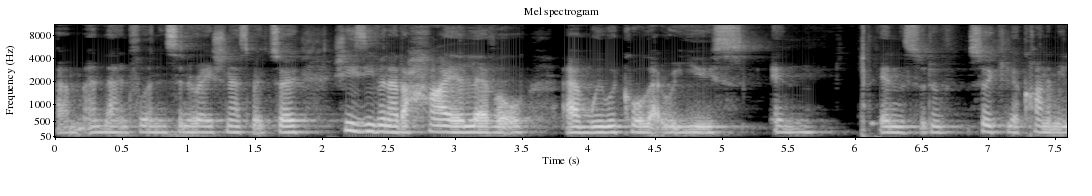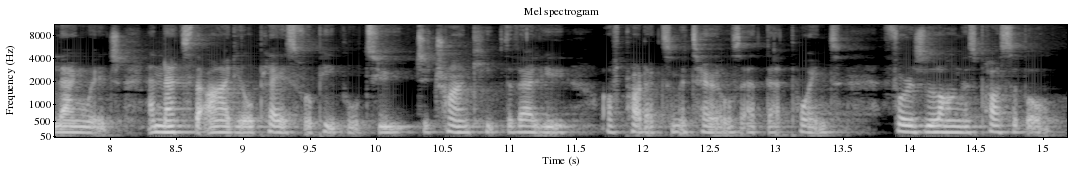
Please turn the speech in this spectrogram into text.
um, and landfill and incineration aspect. So she's even at a higher level. Um, we would call that reuse in in sort of circular economy language, and that's the ideal place for people to to try and keep the value of products and materials at that point for as long as possible.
